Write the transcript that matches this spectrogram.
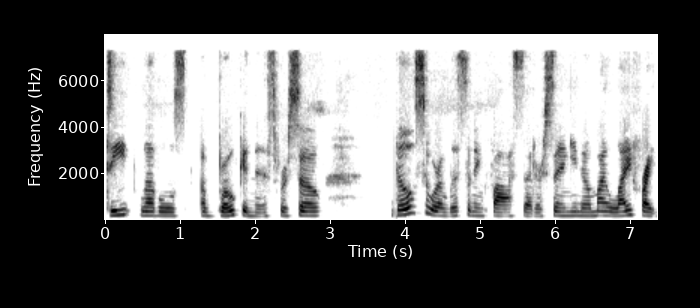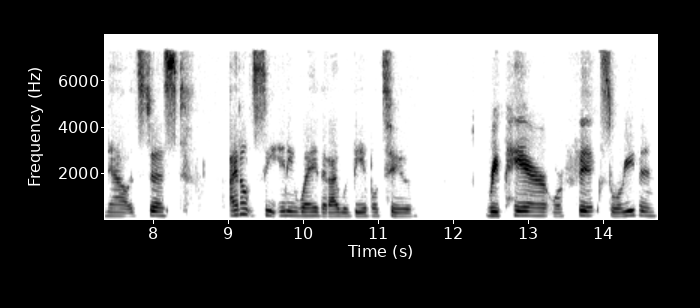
deep levels of brokenness for so those who are listening, Faust, that are saying, you know, my life right now, it's just, I don't see any way that I would be able to repair or fix or even,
